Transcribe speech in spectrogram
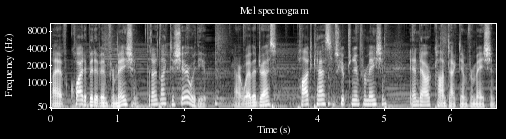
I have quite a bit of information that I'd like to share with you our web address, podcast subscription information, and our contact information.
